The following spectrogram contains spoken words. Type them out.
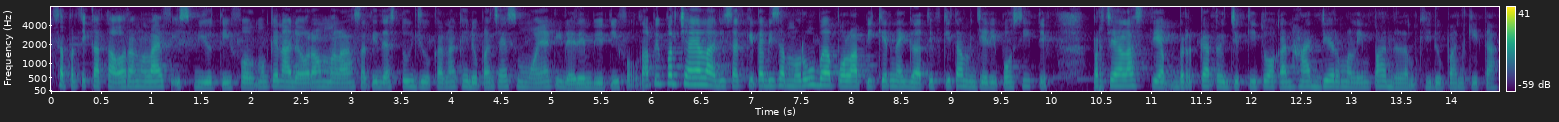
seperti kata orang life is beautiful. Mungkin ada orang merasa tidak setuju karena kehidupan saya semuanya tidak ada yang beautiful. Tapi percayalah di saat kita bisa merubah pola pikir negatif kita menjadi positif. Percayalah setiap berkat rezeki itu akan hadir melimpah dalam kehidupan kita.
